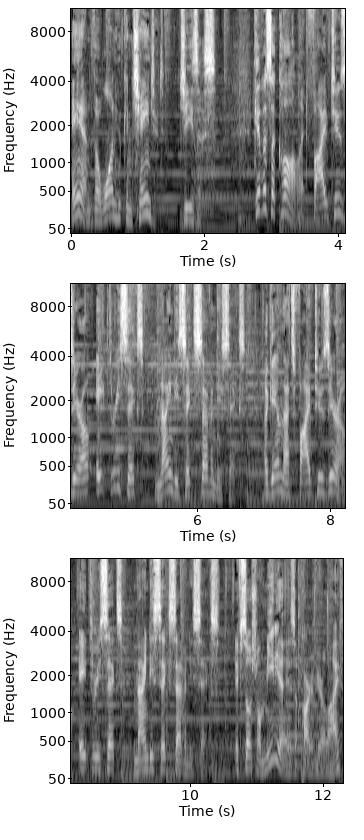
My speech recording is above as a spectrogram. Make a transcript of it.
and the one who can change it, Jesus. Give us a call at 520 836 9676. Again, that's 520 836 9676. If social media is a part of your life,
